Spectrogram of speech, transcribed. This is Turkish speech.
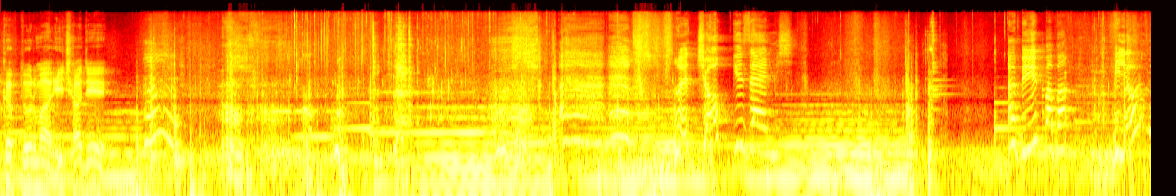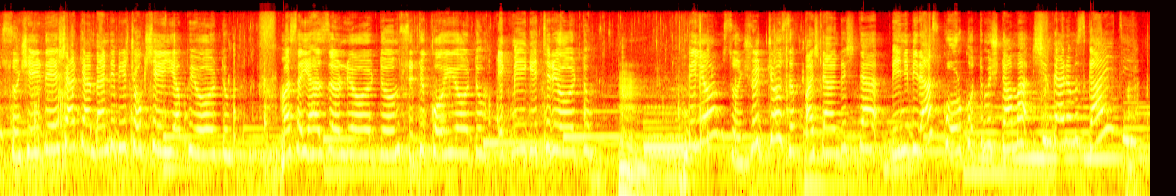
Bakıp durma, iç hadi. Çok güzelmiş. Ha, büyük baba, biliyor musun şehirde yaşarken ben de birçok şey yapıyordum. Masayı hazırlıyordum, sütü koyuyordum, ekmeği getiriyordum. Biliyor musun şu Joseph başlangıçta beni biraz korkutmuştu ama şimdi aramız gayet iyi.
